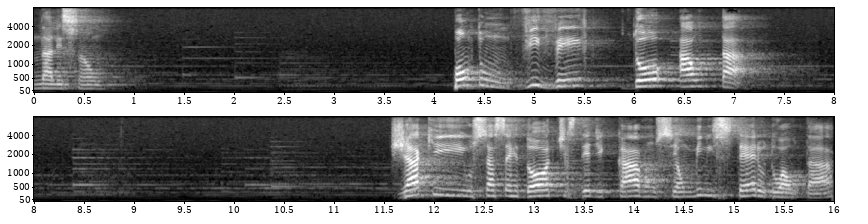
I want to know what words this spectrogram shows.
na lição. Ponto 1: um, viver do altar. Já que os sacerdotes dedicavam-se ao ministério do altar,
